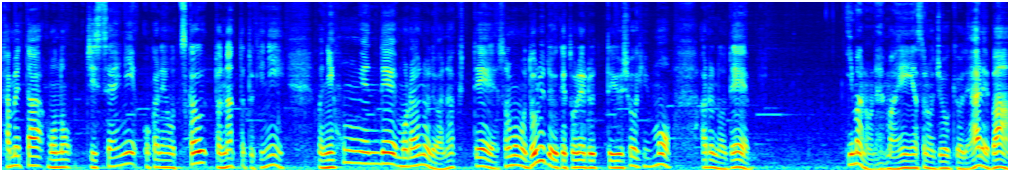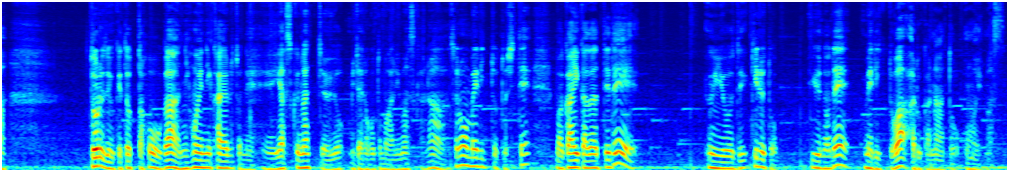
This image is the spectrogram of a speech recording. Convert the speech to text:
貯めたもの実際にお金を使うとなった時に、まあ、日本円でもらうのではなくてそのままドルで受け取れるっていう商品もあるので今のね、まあ、円安の状況であればドルで受け取った方が日本円に変えるとね、え安くなっちゃうよみたいなこともありますからそれもメリットとして、まあ、外貨建てで運用できるというのでメリットはあるかなと思います。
